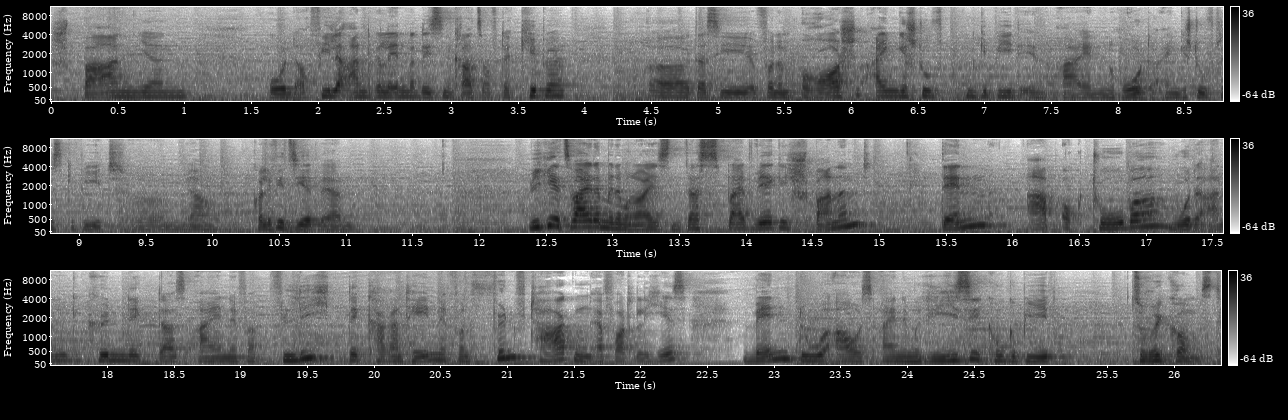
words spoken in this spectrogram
Spanien und auch viele andere Länder, die sind gerade auf der Kippe, äh, dass sie von einem orange eingestuften Gebiet in ein rot eingestuftes Gebiet ähm, ja, qualifiziert werden. Wie geht es weiter mit dem Reisen? Das bleibt wirklich spannend. Denn ab Oktober wurde angekündigt, dass eine verpflichtende Quarantäne von fünf Tagen erforderlich ist, wenn du aus einem Risikogebiet zurückkommst.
